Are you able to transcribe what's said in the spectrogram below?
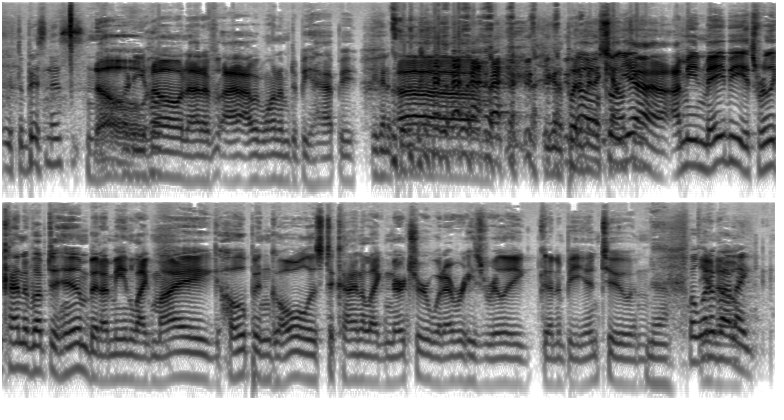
with the business No, Or do hope- no, not if I, I would want him to be happy. you're gonna put, you're gonna put him in No, so accounting yeah, I mean, maybe it's really kind of up to him, but I mean, like my hope and goal is to kind of like nurture whatever he's really going to be into, and Yeah. but what about know. like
